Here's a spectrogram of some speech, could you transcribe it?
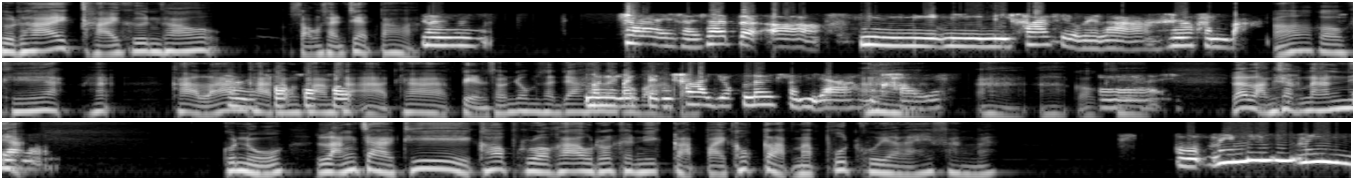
สุดท้ายขายคืนเขาสองแสนเจ็ดเปล่าอะ ใช่ใช่ค่ะใช่แต่เอ่อมีมีมีมีค่าเสียเวลาห้าพันบาท อ๋อก็โอเคอะฮะค่าล้างใช่ค่าเขาทำความเขา สะอาดค่าเปลี่ยนสัญญงสัญญามันอะไรมัก็นว่าเป็นไปค่ายกเลิกสัญญาของเขา อ่าอ่าก็ โอใช่เค แล้วหลังจากนั้นเนี่ย คุณหนูหลังจากที่ครอบครัวเขาเอารถคันนี้กลับไปเขากลับมาพูดคุยอะไรให้ฟังไหมอ๋อไม่ไม่ไม่มี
